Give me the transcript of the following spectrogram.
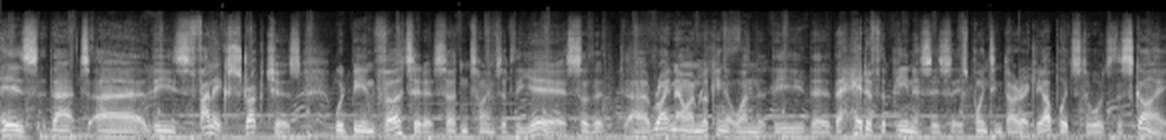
is that uh, these phallic structures would be inverted at certain times of the year. So that uh, right now I'm looking at one that the, the, the, head of the penis is, is pointing directly upwards towards the sky,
